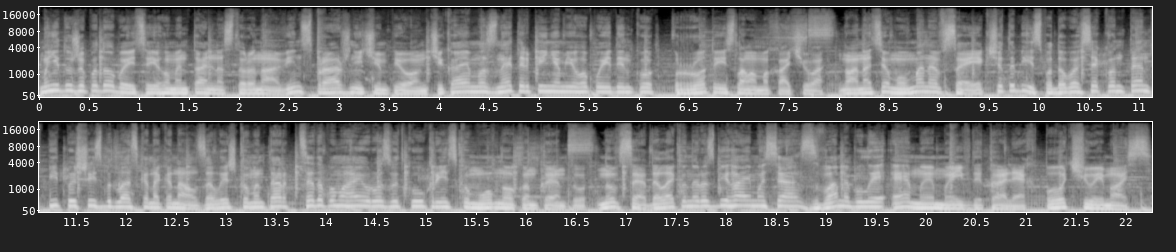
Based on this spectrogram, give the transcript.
Мені дуже подобається його ментальна сторона. Він справжній чемпіон. Чекаємо з нетерпінням його поєдинку проти Іслама Махачева. Ну а на цьому в мене все. Якщо тобі сподобався контент, підпишись, будь ласка, на канал, залиш коментар. Це допомагає у розвитку українськомовного контенту. Ну все, далеко не розбігаємося. З вами були ММА в деталях. Почуємось.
